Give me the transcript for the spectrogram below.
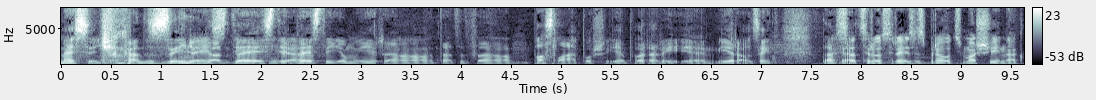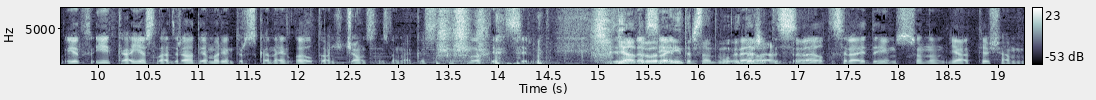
mesiņu, kādu ziņu, Vēsti, kādu vēsti, vēstījumu ir tātad paslēpuši, jeb var arī ieraudzīt. Tā Es atceros, reizes braucu mašīnā, iet, iet kā ieslēdz rādījumu arī, tur skanēja Eltons Džons. Es domāju, kas, kas noticis ir. jā, tur iet- interesanti, dažādas. vēl tas raidījums, un, un jā, tiešām,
